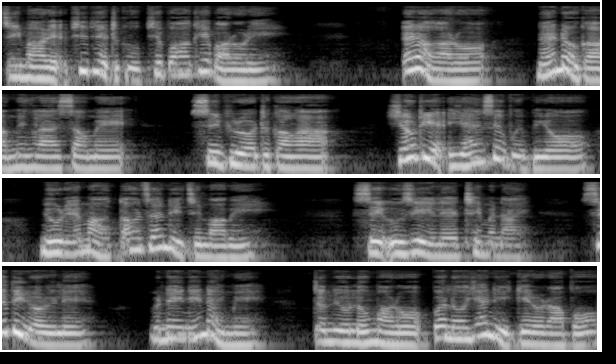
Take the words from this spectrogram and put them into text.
ကြီးမားတဲ့အဖြစ်အပျက်တစ်ခုဖြစ်ပွားခဲ့ပါတော့တယ်။အဲ့ဒါကတော့နန်းတော်ကမင်္ဂလာဆောင်မဲ့စီဖီရိုတကောင်ကရုတ်တရက်အရန်စိတ်ဝင်ပြီးတော့မြို့ထဲမှာတောင်းကျမ်းနေခြင်းပါပဲ။စေဦးစီလည်းထိမနိုင်စစ်တီတော်တွေလည်းမနေနေနိုင်ပဲတမျိုးလုံးမှာတော့ပွက်လော်ရက်နေကြတော့တာပေါ့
